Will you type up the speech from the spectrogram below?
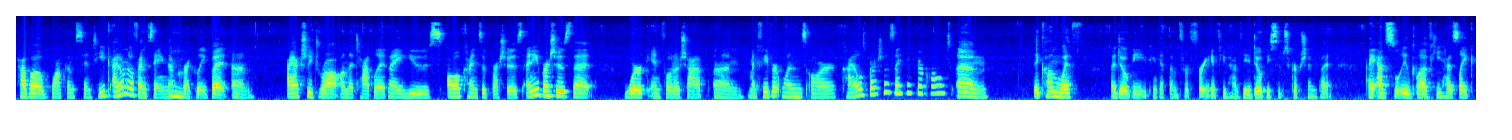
have a Wacom Cintiq. I don't know if I'm saying that mm. correctly, but um, I actually draw on the tablet and I use all kinds of brushes, any brushes that work in Photoshop. Um, my favorite ones are Kyle's brushes, I think they're called. Um, they come with Adobe. You can get them for free if you have the Adobe subscription, but I absolutely love. He has like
